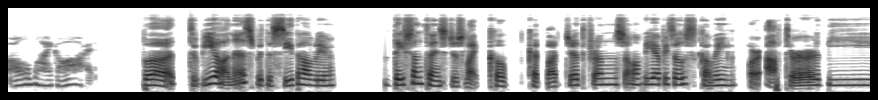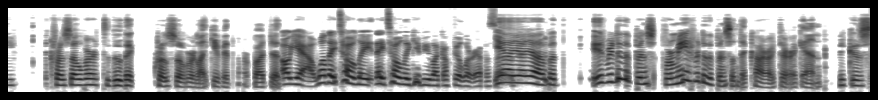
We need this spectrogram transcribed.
oh my god. But to be honest, with the CW, they sometimes just like cut cut budget from some of the episodes coming or after the crossover to do the crossover, like give it more budget. Oh yeah, well they totally they totally give you like a filler episode. yeah, yeah, yeah. But it really depends. For me, it really depends on the character again, because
